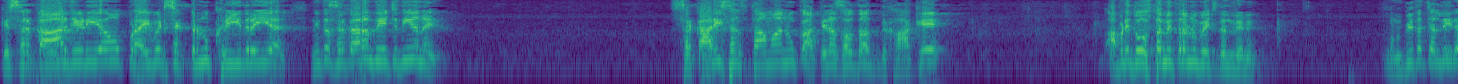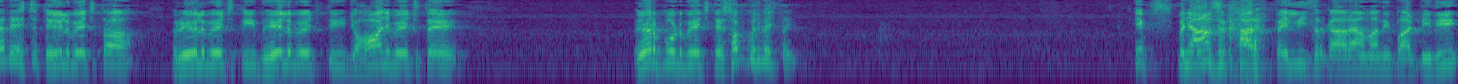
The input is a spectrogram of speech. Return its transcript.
ਕਿ ਸਰਕਾਰ ਜਿਹੜੀ ਆ ਉਹ ਪ੍ਰਾਈਵੇਟ ਸੈਕਟਰ ਨੂੰ ਖਰੀਦ ਰਹੀ ਹੈ। ਨਹੀਂ ਤਾਂ ਸਰਕਾਰਾਂ ਵੇਚਦੀਆਂ ਨੇ। ਸਰਕਾਰੀ ਸੰਸਥਾਵਾਂ ਨੂੰ ਘਾਟੇ ਦਾ ਸੌਦਾ ਦਿਖਾ ਕੇ ਆਪਣੇ ਦੋਸਤਾਂ ਮਿੱਤਰਾਂ ਨੂੰ ਵੇਚ ਦਿੰਦੇ ਨੇ। ਹੁਣ ਵੀ ਤਾਂ ਚੱਲ ਹੀ ਰਿਹਾ ਦੇਸ਼ 'ਚ। ਤੇਲ ਵੇਚਤਾ, ਰੇਲ ਵੇਚਤੀ ਭੇਲ ਵੇਚਤੀ, ਜਹਾਜ਼ ਵੇਚਤੇ। 에어ਪੋਰਟ ਵੇਚਤੇ, ਸਭ ਕੁਝ ਵੇਚਤਾ ਜੀ। ਇਹ ਪੰਜਾਬ ਸਰਕਾਰ, ਪਹਿਲੀ ਸਰਕਾਰ ਹੈ ਆਮ ਆਦਮੀ ਪਾਰਟੀ ਦੀ,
